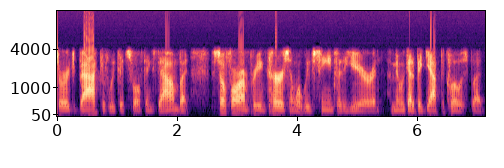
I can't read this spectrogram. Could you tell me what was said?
surge back, if we could slow things down. But so far, I'm pretty encouraged on what we've seen for the year. And I mean, we've got a big gap to close, but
